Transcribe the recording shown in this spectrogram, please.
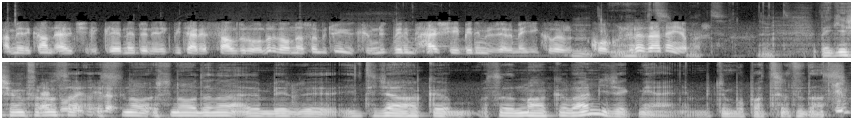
Amerikan elçiliklerine dönelik bir tane saldırı olur ve ondan sonra bütün yükümlülük benim her şey benim üzerime yıkılır korkusuyla zaten yapar. Evet. Peki şimdi Fransa yani Snowden'a e, bir e, iltica hakkı, sığınma hakkı vermeyecek mi yani? Bütün bu patırtıdan Kim?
